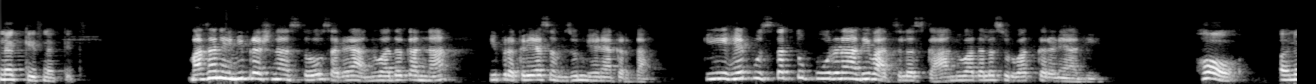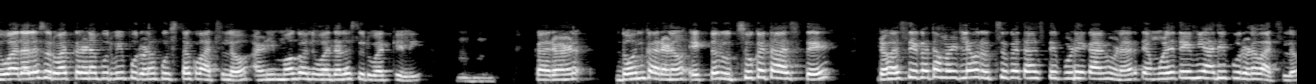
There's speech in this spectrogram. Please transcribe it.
नक्कीच नक्कीच. माझा नेहमी प्रश्न असतो सगळ्या अनुवादकांना ही प्रक्रिया समजून घेण्याकरता की हे पुस्तक तू पूर्ण आधी वाचलंस का? अनुवादाला सुरुवात करण्याआधी. हो अनुवादाला सुरुवात करण्यापूर्वी पूर्ण पुस्तक वाचलं आणि मग अनुवादाला सुरुवात केली. कारण दोन कारण एक तर उत्सुकता असते. रहस्य कथा म्हटल्यावर उत्सुकता असते पुढे काय होणार? त्यामुळे ते मी आधी पूर्ण वाचलं.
